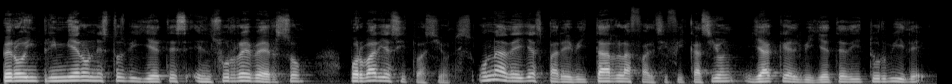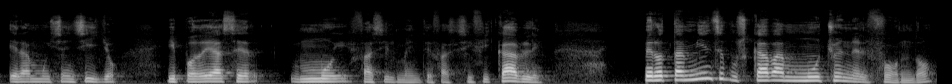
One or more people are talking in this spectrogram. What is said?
pero imprimieron estos billetes en su reverso por varias situaciones. Una de ellas para evitar la falsificación, ya que el billete de Iturbide era muy sencillo y podía ser muy fácilmente falsificable. Pero también se buscaba mucho en el fondo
